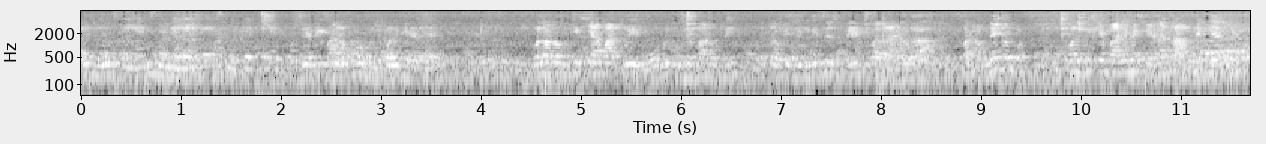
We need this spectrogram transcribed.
कि वो सीएम से मिलेंगे इस मुद्दे को मुझे नहीं मालूम वो भुजबल कह रहे हैं। बोला और उनकी क्या बात हुई वो भी मुझे मालूम नहीं। मैं तो अभी दिल्ली से स्टेज पर आया हूँ। पर हमने जो भुजबल जी के बारे में कहना था हमने क्या किया?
